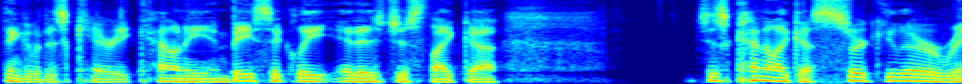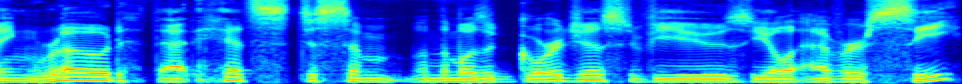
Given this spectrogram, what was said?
think of it as Kerry County. And basically it is just like a just kind of like a circular ring road that hits just some of the most gorgeous views you'll ever see.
